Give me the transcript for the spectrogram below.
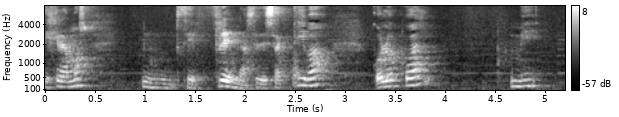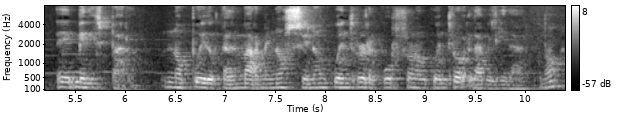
dijéramos, mm, se frena, se desactiva, con lo cual me, eh, me disparo no puedo calmarme, no sé, no encuentro el recurso, no encuentro la habilidad. ¿no?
